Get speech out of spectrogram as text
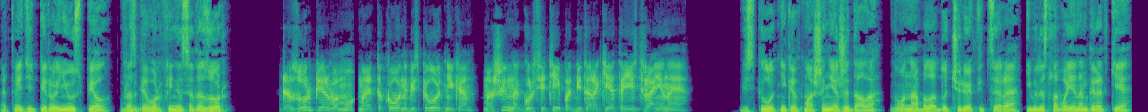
Ответить первый не успел. В разговор вклинился дозор. «Дозор первому. Мы атакованы беспилотником. Машина горсетей подбита ракета, есть раненые». Беспилотников Маша не ожидала, но она была дочерью офицера и выросла в военном городке.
